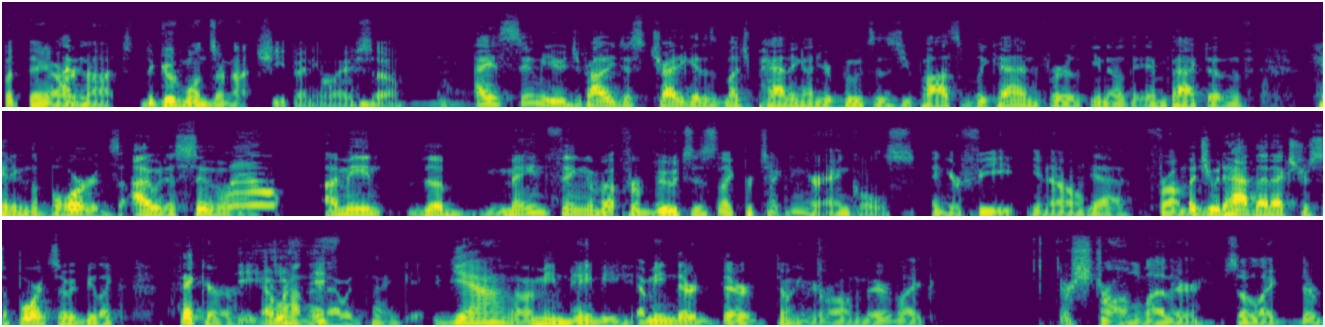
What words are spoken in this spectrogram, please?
but they are mean- not. The good ones are not cheap anyway. So I assume you'd probably just try to get as much padding on your boots as you possibly can for you know the impact of hitting the boards. I would assume. well, I mean, the main thing about for boots is like protecting your ankles and your feet. You know, yeah, from but you would have that extra support, so it'd be like thicker If- around that. if- I would think. yeah. I mean, maybe. I mean, they're they're. Don't get me wrong. They're like they're strong leather, so like they're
